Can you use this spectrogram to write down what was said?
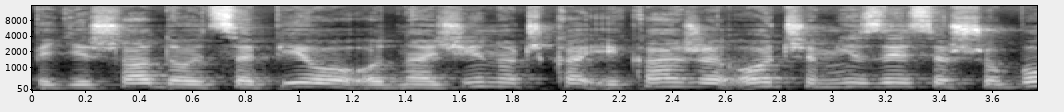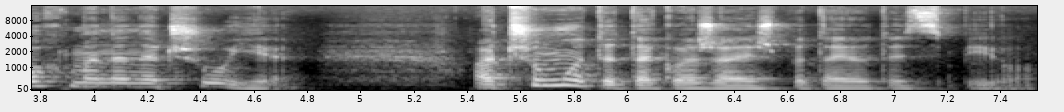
підійшла до отця Піо одна жіночка і каже: Отче, мені здається, що Бог мене не чує. А чому ти так вважаєш? питає отець Піо.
